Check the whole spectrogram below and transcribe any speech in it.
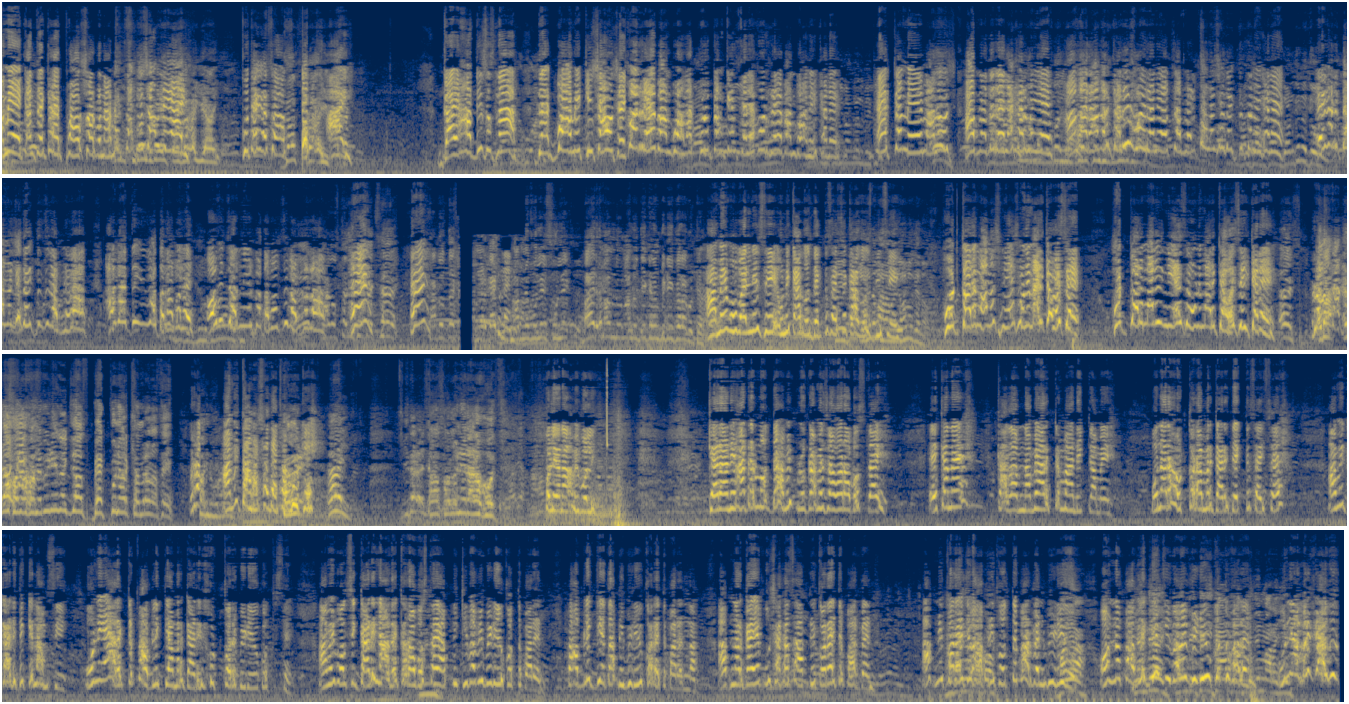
আমি এখান থেকে পাও সরব না। আমি সামনে আই। কোথায় গেছ আই। গায়ে হাত দিছিস না? আমি মোবাইল নিয়েছি উনি কাগজ দেখতে চাইছে কাগজ দিছি। হুট করে মানুষ নিয়ে উনি মারি হুট করে মানুষ নিয়ে এসে উনি মারি আছে? আমি তামাশা দেখাবো কে এই ইধারে যা সলনি আর হোক বলিও না আমি বলি। কেরানি হাটের মধ্যে আমি প্রোগ্রামে যাওয়ার অবস্থায় এখানে কালাম নামে আরেকটা মালিক নামে। ওনারা হুট করে আমার গাড়ি দেখতে চাইছে। আমি গাড়ি থেকে নামছি। উনি আরেকটা পাবলিক দিয়ে আমার গাড়ি হুট করে ভিডিও করতেছে। আমি বলছি গাড়ি না দেখার অবস্থায় আপনি কীভাবে ভিডিও করতে পারেন? পাবলিক দিয়ে তো আপনি ভিডিও করাইতে পারেন না। আপনার গায়ে পোশাক আছে আপনি করাইতে পারবেন। আপনি করাইতে আপনি করতে পারবেন ভিডিও অন্য পাবলিক দিয়ে কীভাবে ভিডিও করতে পারেন? উনি আমার কাগজ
